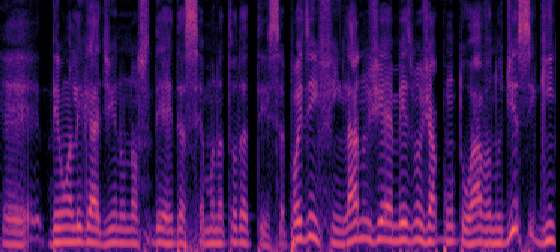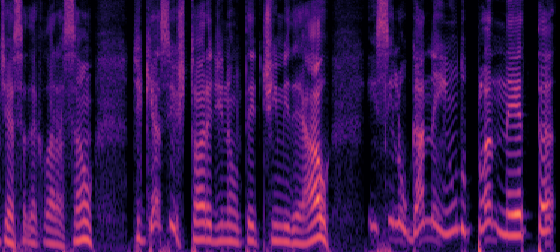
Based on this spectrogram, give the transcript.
É, dê uma ligadinha no nosso DR da semana toda terça. Pois enfim, lá no GE mesmo eu já pontuava no dia seguinte essa declaração de que essa história de não ter time ideal, isso em lugar nenhum do planeta,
